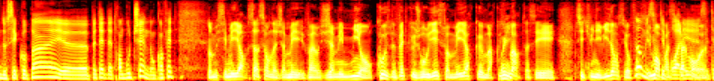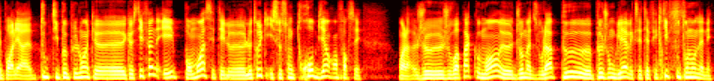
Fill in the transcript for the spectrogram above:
de ses copains, et, euh, peut-être d'être en bout de chaîne. Donc en fait, Non, mais c'est meilleur. Ça, ça on n'a jamais, enfin, jamais mis en cause le fait que Joe Holiday soit meilleur que Marcus Oui. Smart. Ça, c'est, c'est une évidence et Non, mais offensivement c'était pour, aller, hein. c'était pour aller un tout petit peu plus loin que, que Stephen. Et pour moi, c'était le, le truc. Ils se sont trop bien renforcés. Voilà, je ne vois pas comment euh, Joe Mazzulla peut, peut jongler avec cet effectif tout au long de l'année.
